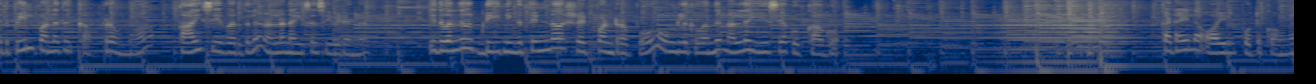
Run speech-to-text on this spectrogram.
இது பீல் பண்ணதுக்கு அப்புறமா காய் சீவறதுல நல்லா நைஸாக சீவிடுங்க. இது வந்து இப்படி நீங்கள் தின்னாக ஷ்ரெட் பண்ணுறப்போ உங்களுக்கு வந்து நல்ல ஈஸியாக குக் ஆகும். கடாயில் ஆயில் போட்டுக்கோங்க.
